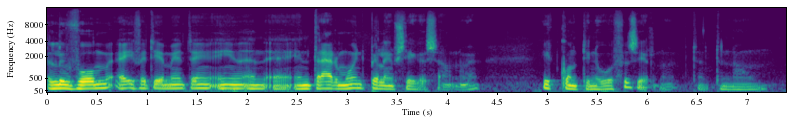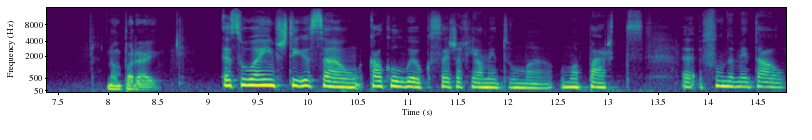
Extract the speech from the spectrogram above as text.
levou-me a efetivamente a, a, entrar muito pela investigação, não é? E continuo a fazer, não é? Portanto, não, não parei. A sua investigação, calculo eu que seja realmente uma, uma parte uh, fundamental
